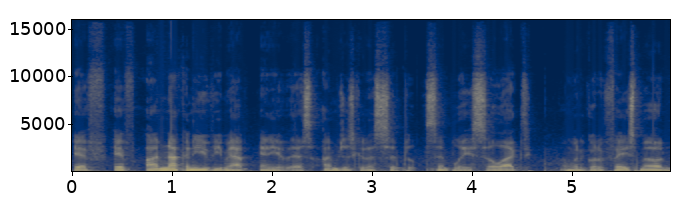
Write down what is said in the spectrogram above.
if if I'm not going to UV map any of this, I'm just going to simp simply select. I'm going to go to face mode,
